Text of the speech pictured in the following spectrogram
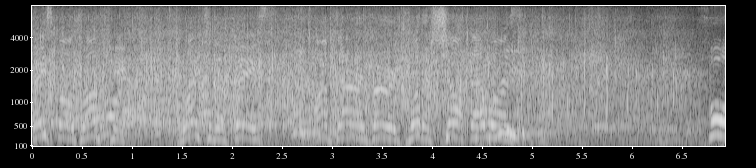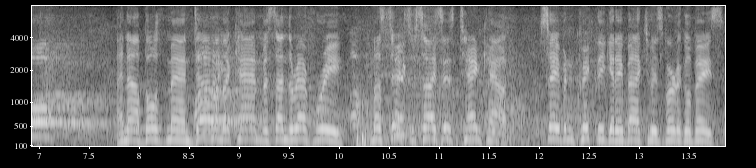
baseball drop kick right to the face of Darren Burridge. What a shot that was. Four. And now both men down on the canvas and the referee must exercise his 10 count. Sabin quickly getting back to his vertical base.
